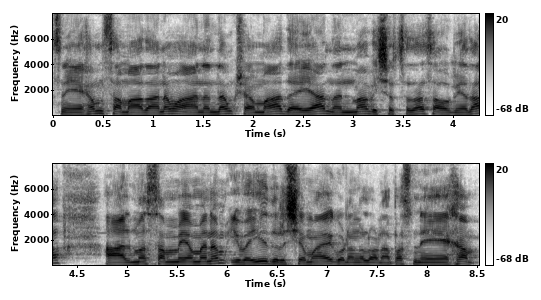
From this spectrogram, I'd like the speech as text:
സ്നേഹം സമാധാനം ആനന്ദം ക്ഷമ ദയ നന്മ വിശ്വസ്തത സൗമ്യത ആത്മസംയമനം ഇവ ഈ ദൃശ്യമായ ഗുണങ്ങളാണ് അപ്പോൾ സ്നേഹം.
